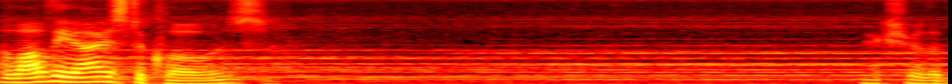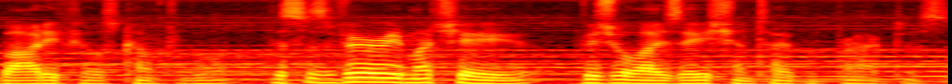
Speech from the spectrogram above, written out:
Allow the eyes to close. Make sure the body feels comfortable. This is very much a visualization type of practice.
